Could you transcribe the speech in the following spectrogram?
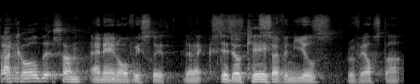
I called it, son. And then obviously the next Did okay. seven years reversed that.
